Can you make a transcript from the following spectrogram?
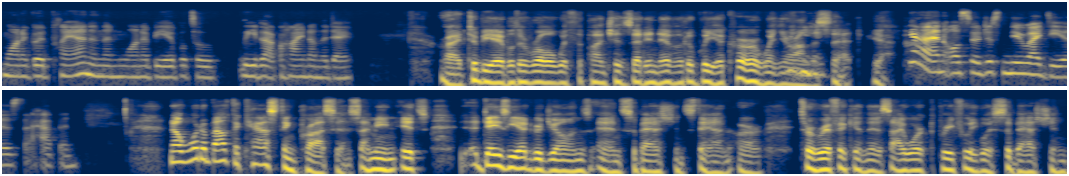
want a good plan and then want to be able to leave that behind on the day. Right to be able to roll with the punches that inevitably occur when you're on the set yeah. Yeah and also just new ideas that happen now, what about the casting process? I mean, it's uh, Daisy Edgar Jones and Sebastian Stan are terrific in this. I worked briefly with Sebastian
